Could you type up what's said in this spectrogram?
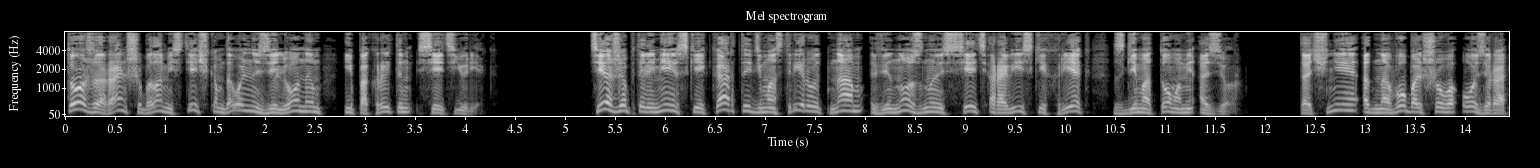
тоже раньше была местечком довольно зеленым и покрытым сетью рек. Те же птолемеевские карты демонстрируют нам венозную сеть аравийских рек с гематомами озер. Точнее, одного большого озера,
